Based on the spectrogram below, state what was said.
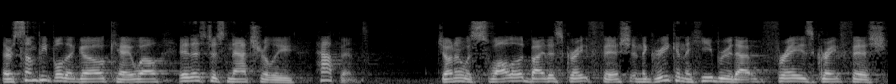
There's some people that go, okay, well, this just naturally happened. Jonah was swallowed by this great fish. In the Greek and the Hebrew, that phrase, great fish,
